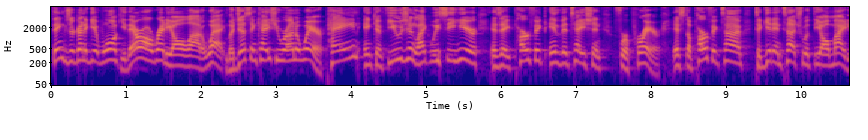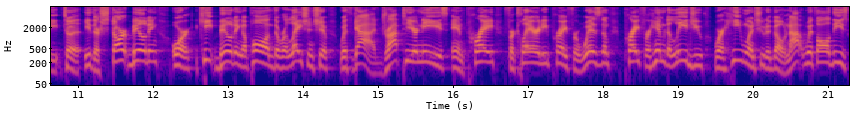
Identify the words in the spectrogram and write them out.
things are going to get wonky. They're already all out of whack. But just in case you were unaware, pain and confusion, like we see here, is a perfect invitation for prayer. It's the perfect time to get in touch with the Almighty, to either start building or keep building upon the relationship with God. Drop to your knees and pray for clarity, pray for wisdom, pray for Him to lead you where He wants you to go, not with all these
